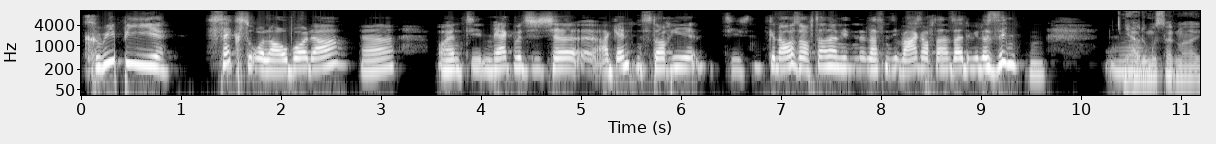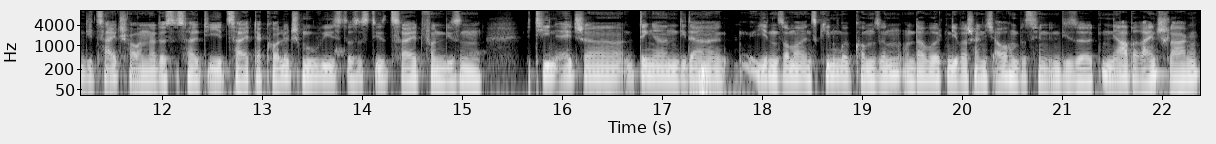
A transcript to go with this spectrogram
creepy Sexurlauber da, ja, und die merkwürdige äh, Agentenstory, die genauso auf der anderen liegen, lassen die Waage auf der anderen Seite wieder sinken. Ja, du musst halt mal in die Zeit schauen. Ne? Das ist halt die Zeit der College-Movies. Das ist die Zeit von diesen Teenager-Dingern, die da jeden Sommer ins Kino gekommen sind. Und da wollten die wahrscheinlich auch ein bisschen in diese Narbe reinschlagen.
